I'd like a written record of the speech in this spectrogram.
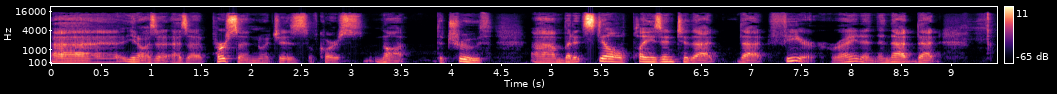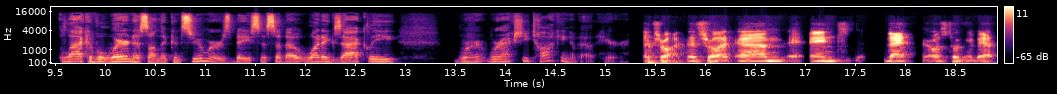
Uh, you know, as a as a person, which is of course not the truth, um, but it still plays into that that fear, right? And and that that lack of awareness on the consumer's basis about what exactly we're we're actually talking about here. That's right. That's right. Um, and that I was talking about,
